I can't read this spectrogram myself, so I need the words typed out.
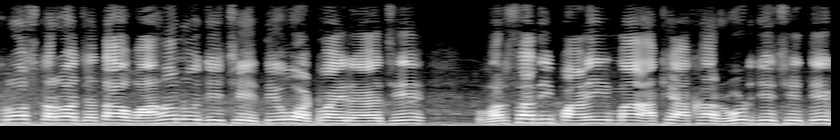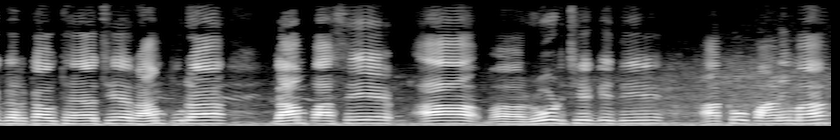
ક્રોસ કરવા જતા વાહનો જે છે તેઓ અટવાઈ રહ્યા છે. વરસાદી પાણીમાં આખે આખા રોડ જે છે તે ગરકાવ થયા છે. રામપુરા ગામ પાસે આ રોડ છે કે તે આખો પાણીમાં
